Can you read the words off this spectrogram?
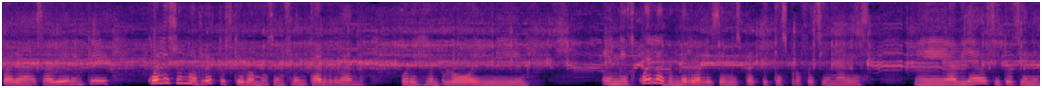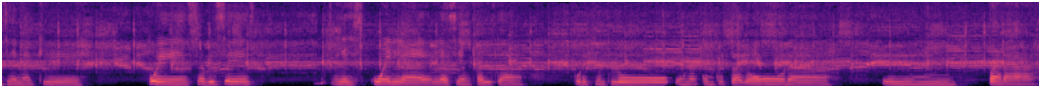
para saber en qué, cuáles son los retos que vamos a enfrentar, ¿verdad? Por ejemplo, en mi, en mi escuela donde realicé mis prácticas profesionales, eh, había situaciones en las que pues a veces la escuela le hacían falta, por ejemplo, una computadora, para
